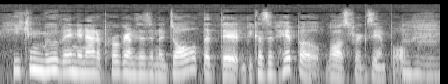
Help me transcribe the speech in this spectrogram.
he can move in and out of programs as an adult, that because of HIPAA laws, for example, mm-hmm.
